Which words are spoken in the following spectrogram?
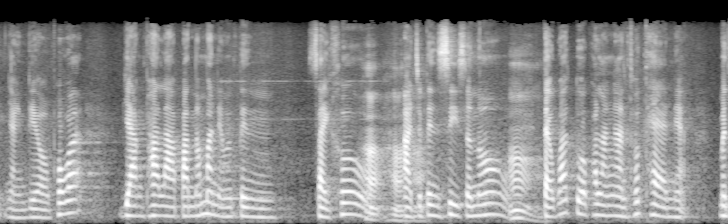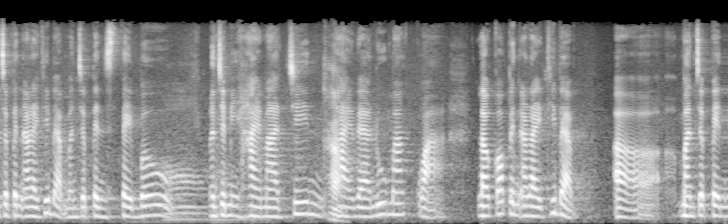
ตรอย่างเดียว เพราะว่ายางพาราปาล์มน้ำมันเนี่ยมันเป็น cycle ฮะฮะอาจจะเป็น seasonal อ่าแต่ว่าตัวพลังงานทดแทนเนี่ยมันจะเป็นอะไรที่แบบมันจะเป็น stable อ๋อมันจะมี high margin ครับ high value มากกว่า แล้วก็เป็นอะไรที่แบบเอ่อมันจะเป็น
